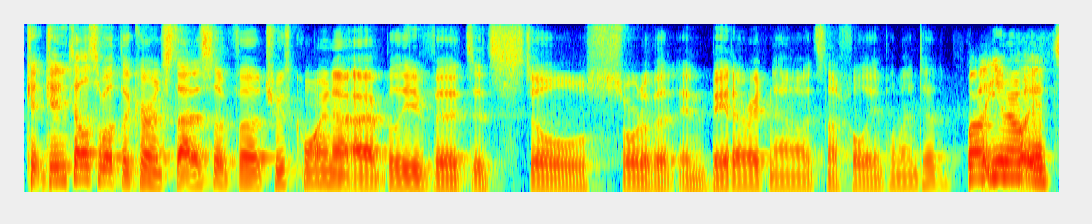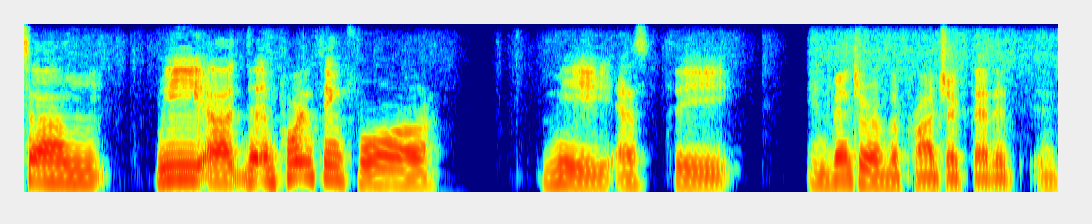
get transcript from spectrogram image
Can, can you tell us about the current status of uh, Truthcoin? I, I believe it, it's still sort of in beta right now. It's not fully implemented. Well, you know, it's um, we uh, the important thing for me as the inventor of the project that it, it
